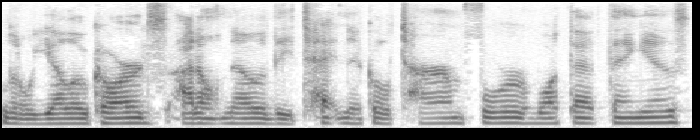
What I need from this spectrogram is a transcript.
little yellow cards. I don't know the technical term for what that thing is,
